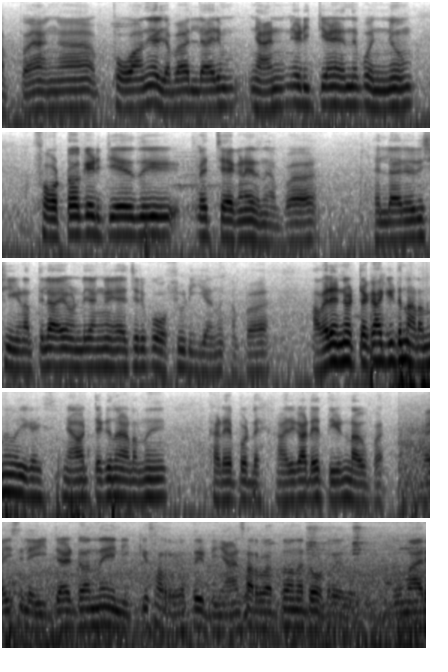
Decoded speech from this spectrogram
അപ്പോൾ ഞങ്ങൾ പോകാമെന്ന് വിചാരിച്ചു. അപ്പോൾ എല്ലാവരും ഞാൻ എഡിറ്റ് ചെയ്യണമെന്ന് പൊന്നും ഫോട്ടോ ഒക്കെ എഡിറ്റ് ചെയ്ത് വെച്ചേക്കണമായിരുന്നു അപ്പോൾ എല്ലാവരും ഒരു ക്ഷീണത്തിലായതുകൊണ്ട് ഞങ്ങൾ വിചാരിച്ചൊരു കോഫി കുടിക്കുകയാണ് അപ്പോൾ അവരെന്നെ ഒറ്റക്കാക്കിയിട്ട് നടന്നു പോയി കൈസ് ഞാൻ ഒറ്റയ്ക്ക് നടന്ന് കടയിൽ പോട്ടെ. അവർ കടയിൽ എത്തിയിട്ടുണ്ടാവും ഇപ്പം. കൈസ് ലേറ്റായിട്ട് വന്ന് എനിക്ക് സർവത്ത് കിട്ടി. ഞാൻ സർവത്ത് വന്നിട്ട് ഓർഡർ ചെയ്തു. ഇവന്മാർ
